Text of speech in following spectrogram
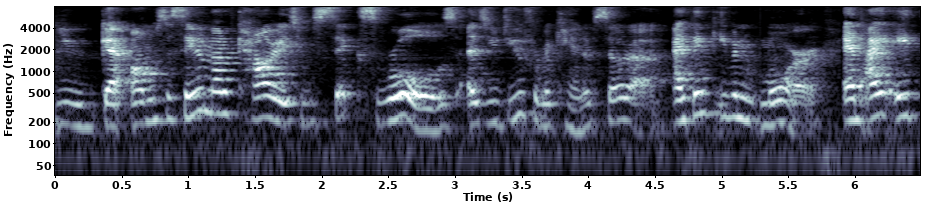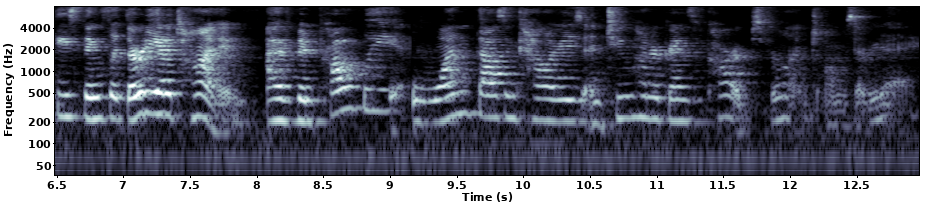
You get almost the same amount of calories from six rolls as you do from a can of soda. I think even more. And I ate these things like 30 at a time. I have been probably 1,000 calories and 200 grams of carbs for lunch almost every day.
